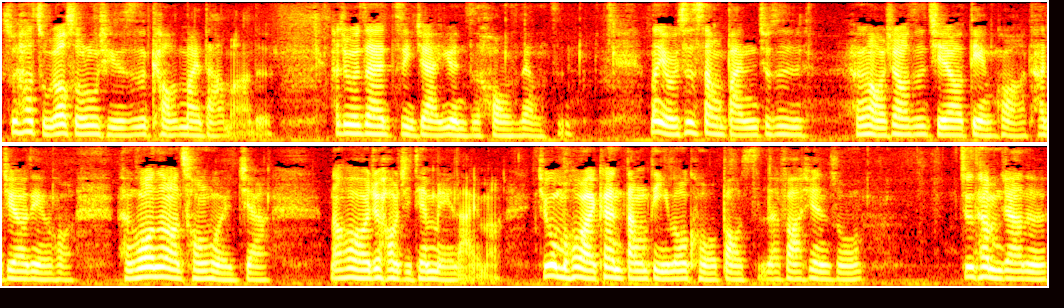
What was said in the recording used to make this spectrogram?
所以他主要收入其实是靠卖大麻的。他就会在自己家的院子烘这样子。那有一次上班就是很好笑，是接到电话，他接到电话，很慌张的冲回家，然后就好几天没来嘛。结果我们后来看当地 local 的报纸，才发现说，就他们家的。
